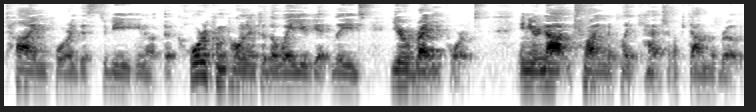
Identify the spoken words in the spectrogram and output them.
time for this to be you know the core component of the way you get leads, you're ready for it and you're not trying to play catch up down the road.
